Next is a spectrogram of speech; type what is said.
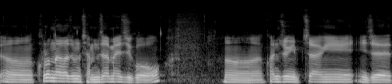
어, 코로나가 좀 잠잠해지고 어, 관중 입장이 이제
